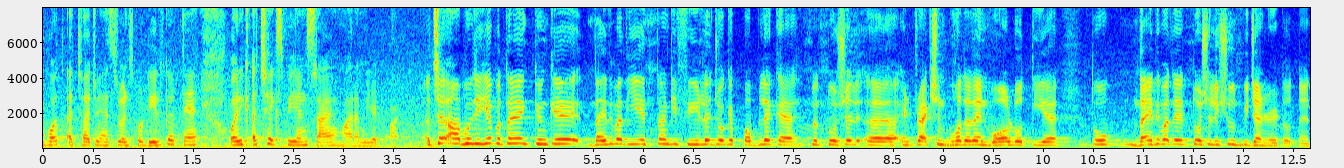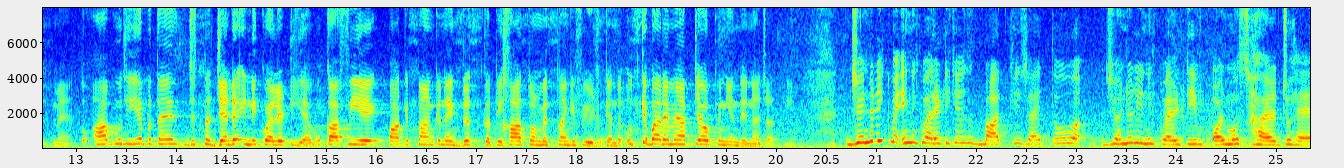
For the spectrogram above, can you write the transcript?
बहुत अच्छा जो है स्टूडेंट्स को डील करते हैं और एक अच्छा एक्सपीरियंस रहा है हमारा मीडिया डिपार्टमेंट अच्छा आप मुझे ये बताएँ क्योंकि दाहिर बात ये इस तरह की फ़ील्ड है जो कि पब्लिक है तो सोशल इंट्रैक्शन बहुत ज़्यादा इन्वॉल्व होती है तो दाहिर बात सोशल इशूज़ भी जनरेट होते हैं इसमें। तो आप मुझे ये बताएँ, जितना जेंडर इनक्वालिटी है, वो काफ़ी एक पाकिस्तान के अंदर एग्जिस्ट ख़ासतौर में तरह की फ़ील्ड के अंदर। उसके बारे में आप क्या ओपिनियन देना चाहती हैं? जेंडर इनक्वालिटी की बात की जाए तो जेंडर इनक्वालिटी ऑलमोस्ट हर जो है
